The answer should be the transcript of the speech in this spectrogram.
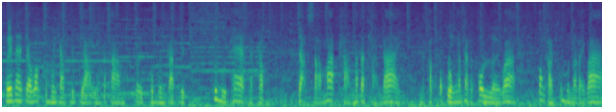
เพื่อแน่ใจว่ากระบวนการผลิตยาเองก็ตามกระบวนการผลิตเครื่องมือแพทย์นะครับ จะสามารถผ่านมาตรฐานได้นะครับตกลงกันตั้งแต่ต้นเลยว่าต้องการข้อมูลอะไรบ้าง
